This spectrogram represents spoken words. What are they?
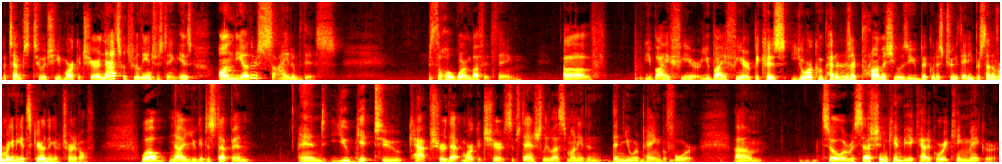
attempt to achieve market share. And that's what's really interesting is on the other side of this, it's the whole Warren Buffett thing of you buy fear. You buy fear because your competitors, I promise you, is a ubiquitous truth. 80% of them are going to get scared and they're going to turn it off. Well, now you get to step in and you get to capture that market share at substantially less money than, than you were paying before. Um, so a recession can be a category kingmaker.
